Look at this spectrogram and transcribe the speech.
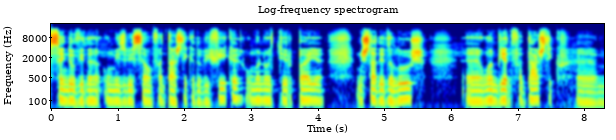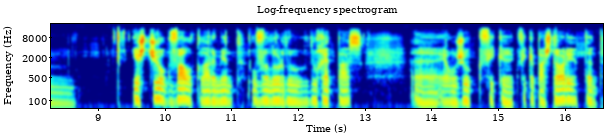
sem dúvida uma exibição fantástica do Benfica, uma noite europeia no Estádio da Luz, uh, um ambiente fantástico. Um, este jogo vale claramente o valor do, do Red Pass. Uh, é um jogo que fica, que fica para a história, tanto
